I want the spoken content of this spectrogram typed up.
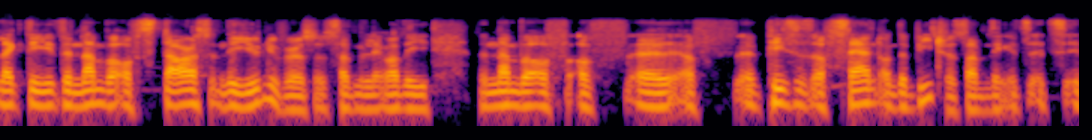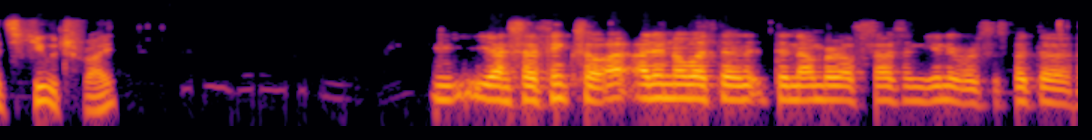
like the the number of stars in the universe or something or the the number of of uh, of uh, pieces of sand on the beach or something. It's it's it's huge, right? Yes, I think so. I, I don't know what the, the number of stars in the universe is, but the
